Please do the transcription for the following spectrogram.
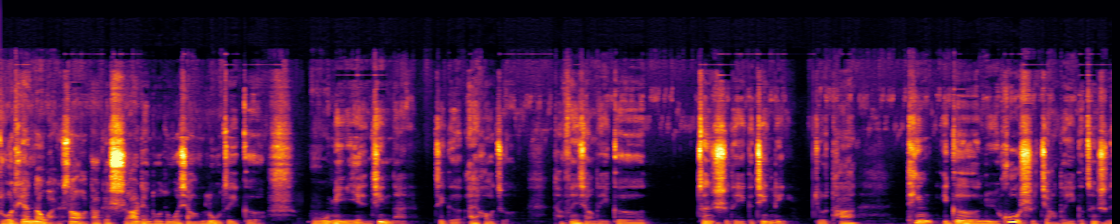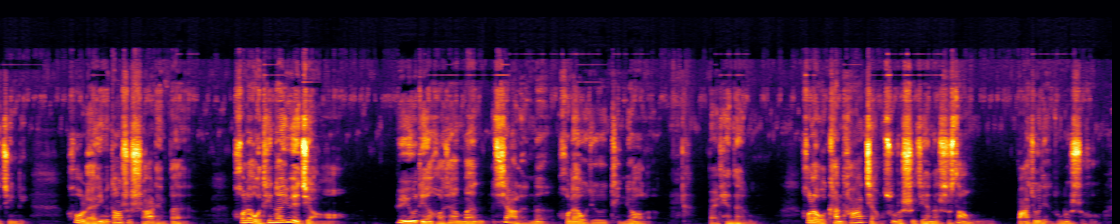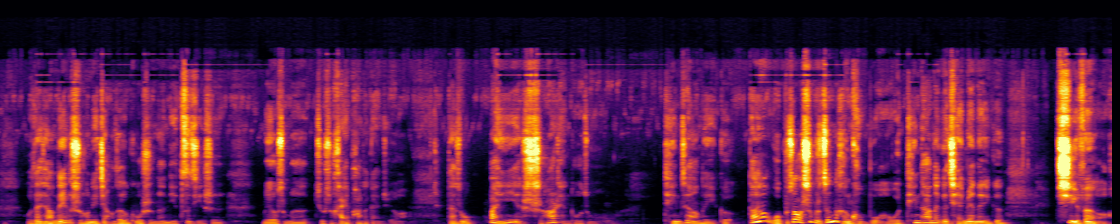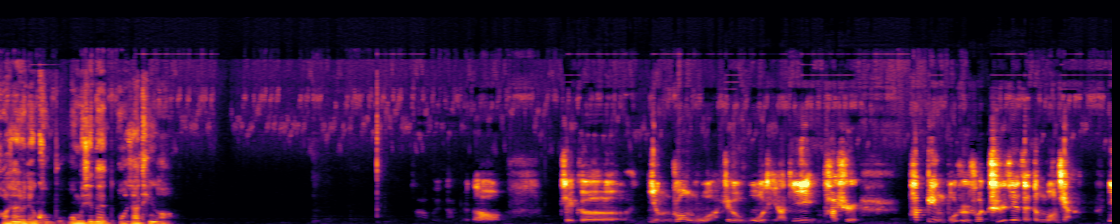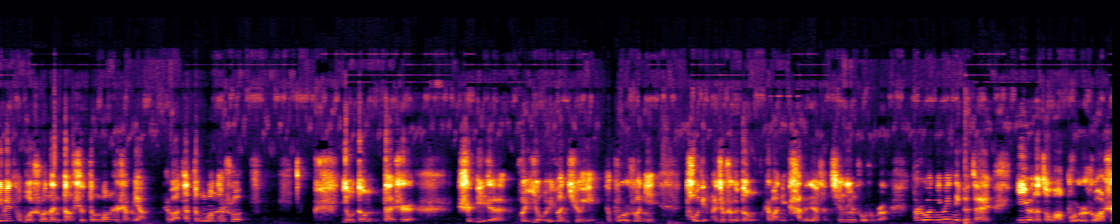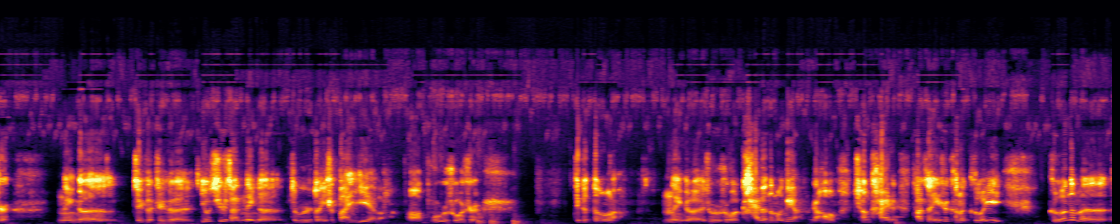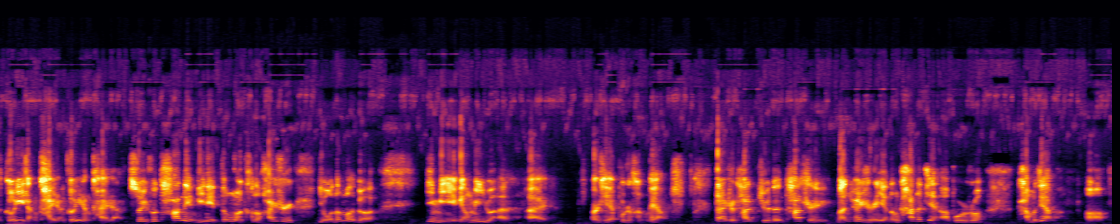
昨天的晚上大概十二点多钟，我想录这个无名眼镜男这个爱好者，他分享的一个真实的一个经历，就是他听一个女护士讲的一个真实的经历。后来因为当时十二点半，后来我听他越讲哦，越有点好像蛮吓人的，后来我就停掉了，白天再录。后来我看他讲述的时间呢是上午八九点钟的时候。我在想那个时候你讲这个故事呢，你自己是没有什么就是害怕的感觉啊。但是我半夜十二点多钟听这样的一个，当然我不知道是不是真的很恐怖啊。我听他那个前面的一个气氛啊，好像有点恐怖。我们现在往下听啊。他会感觉到这个影状物啊，这个物体啊，第一，它是它并不是说直接在灯光下。因为他我说那你当时灯光是什么样，是吧？他灯光他说有灯，但是是离着会有一段距离，他不是说你头顶上就是个灯，是吧？你看的人很清清楚楚的。他说因为那个在医院的走廊不是说是那个这个这个，尤其是在那个就是等于是半夜了啊，不是说是这个灯啊，那个就是说开的那么亮，然后全开着，它等于是可能隔一。隔那么隔一盏开一盏，隔一盏开一盏，所以说他那离那灯啊，可能还是有那么个一米两米远，哎，而且也不是很亮，但是他觉得他是完全是也能看得见啊，不是说看不见了啊。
